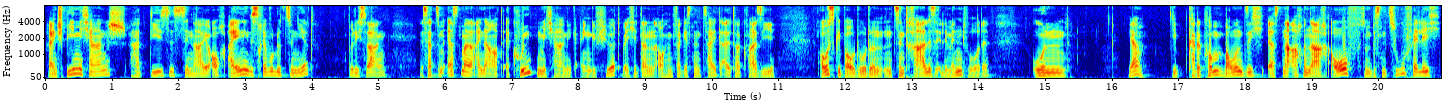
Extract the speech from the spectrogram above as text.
Rein spielmechanisch hat dieses Szenario auch einiges revolutioniert, würde ich sagen. Es hat zum ersten Mal eine Art Erkundenmechanik eingeführt, welche dann auch im vergessenen Zeitalter quasi ausgebaut wurde und ein zentrales Element wurde. Und ja, die Katakomben bauen sich erst nach und nach auf, so ein bisschen zufällig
